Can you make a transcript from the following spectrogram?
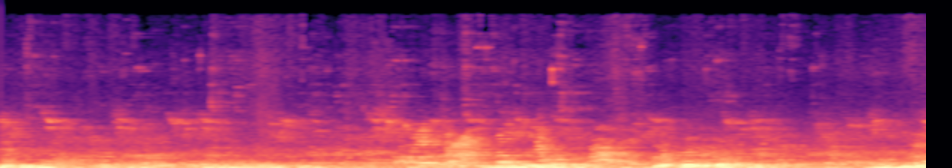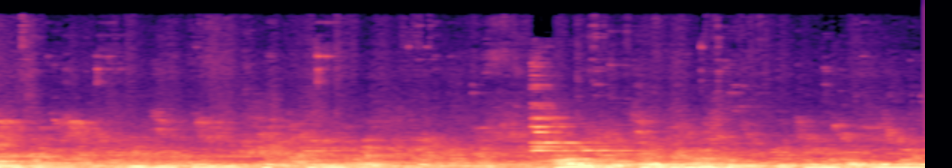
ફોટોગ્રાફી સ્થાન પ્રકાર ઘણા સ્વરૂપે તમને ગામોમાં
